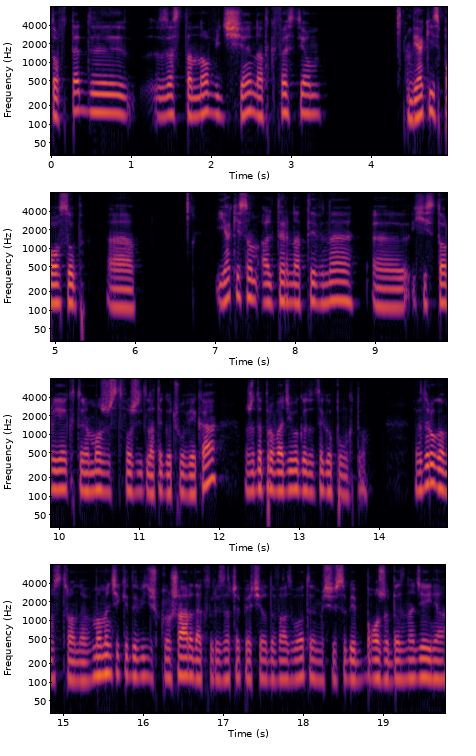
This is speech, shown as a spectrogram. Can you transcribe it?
To wtedy zastanowić się nad kwestią, w jaki sposób, e, jakie są alternatywne e, historie, które możesz stworzyć dla tego człowieka, że doprowadziły go do tego punktu. W drugą stronę, w momencie, kiedy widzisz kloszarda, który zaczepia cię o 2 zł, myślisz sobie, Boże, beznadzieja,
